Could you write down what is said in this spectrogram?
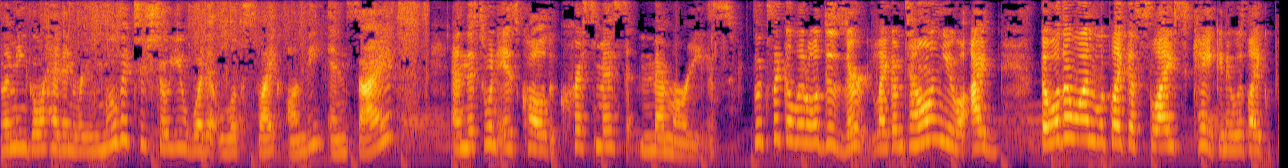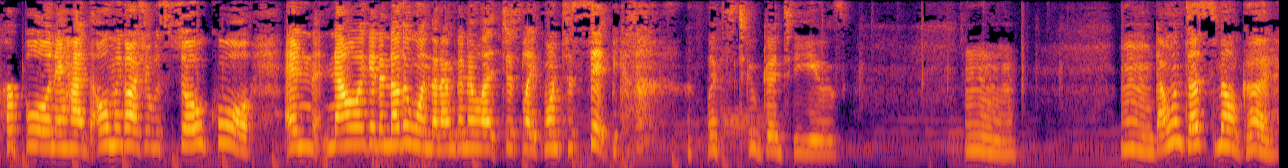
Let me go ahead and remove it to show you what it looks like on the inside. And this one is called Christmas Memories. Looks like a little dessert. Like I'm telling you, I the other one looked like a sliced cake and it was like purple and it had, oh my gosh, it was so cool. And now I get another one that I'm gonna let just like want to sit because it looks too good to use. Mmm. Mmm, that one does smell good.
